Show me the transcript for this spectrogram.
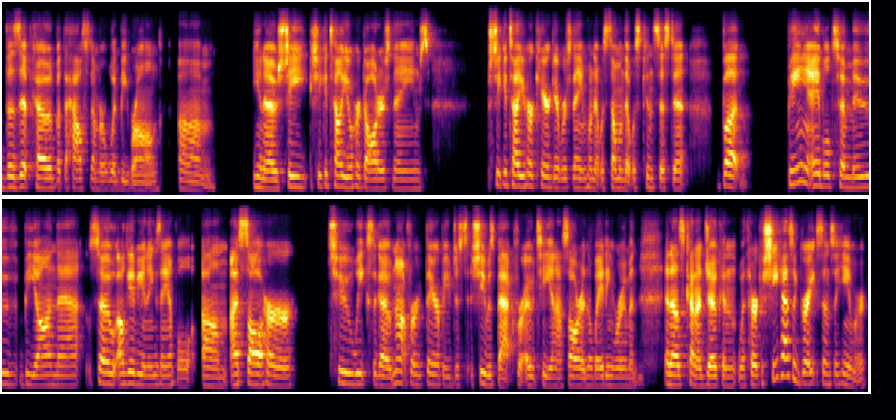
the zip code, but the house number would be wrong. Um, you know, she she could tell you her daughter's names she could tell you her caregiver's name when it was someone that was consistent but being able to move beyond that so i'll give you an example um, i saw her two weeks ago not for therapy just she was back for ot and i saw her in the waiting room and and i was kind of joking with her because she has a great sense of humor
